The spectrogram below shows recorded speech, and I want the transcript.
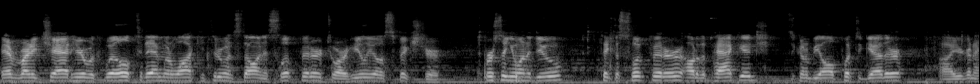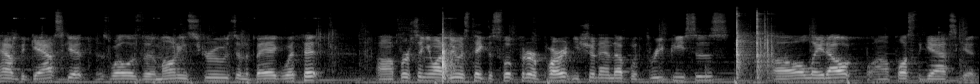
Hey everybody, Chad here with Will. Today I'm going to walk you through installing a slip fitter to our Helios fixture. First thing you want to do, take the slip fitter out of the package. It's going to be all put together. Uh, you're going to have the gasket as well as the mounting screws in the bag with it. Uh, first thing you want to do is take the slip fitter apart and you should end up with three pieces uh, all laid out uh, plus the gasket.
